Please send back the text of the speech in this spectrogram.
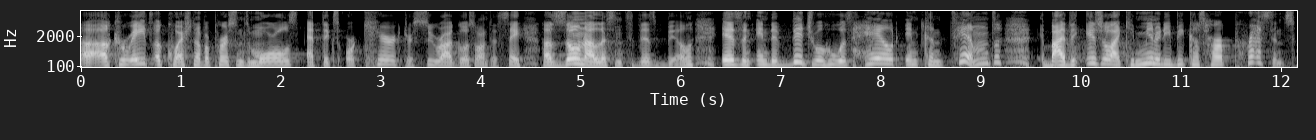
uh, uh creates a question of a person's morals, ethics, or character. Surah goes on to say, a zona, listen to this, Bill, is an individual who was held in contempt by the Israelite community because her presence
